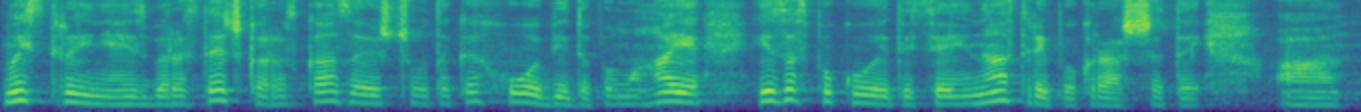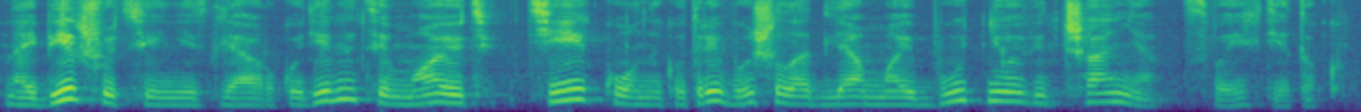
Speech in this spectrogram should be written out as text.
Майстриня із Берестечка розказує, що таке хобі допомагає і заспокоїтися, і настрій покращити. А найбільшу цінність для рукодільниці мають ті ікони, котрі вишила для майбутнього вінчання своїх діток.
